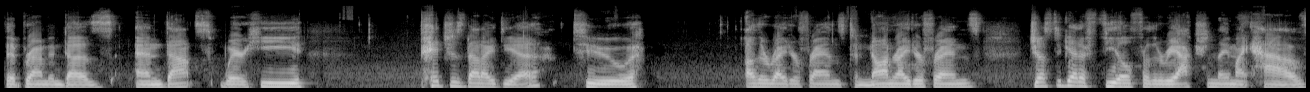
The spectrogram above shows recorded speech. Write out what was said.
that Brandon does, and that's where he pitches that idea to other writer friends, to non writer friends, just to get a feel for the reaction they might have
